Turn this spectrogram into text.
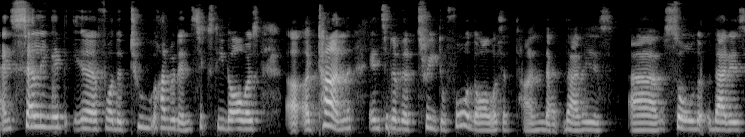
and selling it uh, for the $260 a, a ton instead of the 3 to $4 a ton that, that is uh, sold, that is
